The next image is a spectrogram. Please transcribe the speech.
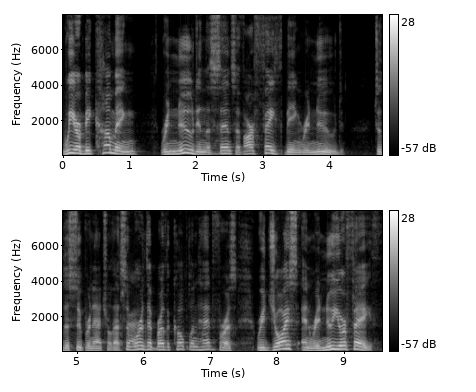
We are becoming renewed in the sense of our faith being renewed to the supernatural. That's the word that Brother Copeland had for us. Rejoice and renew your faith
